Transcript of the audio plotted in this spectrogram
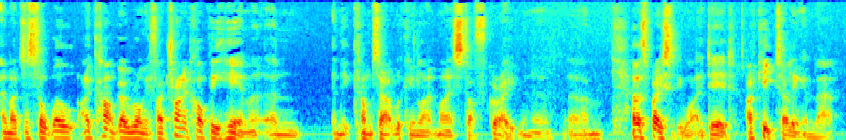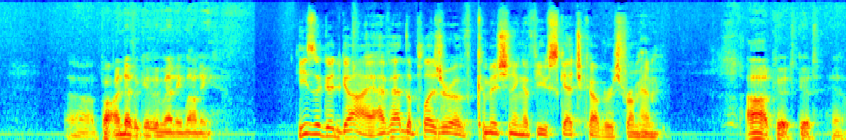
and I just thought, well, I can't go wrong if I try and copy him and and it comes out looking like my stuff. Great, you know. Um, and that's basically what I did. I keep telling him that, uh, but I never give him any money. He's a good guy. I've had the pleasure of commissioning a few sketch covers from him. Ah, good, good, yeah.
